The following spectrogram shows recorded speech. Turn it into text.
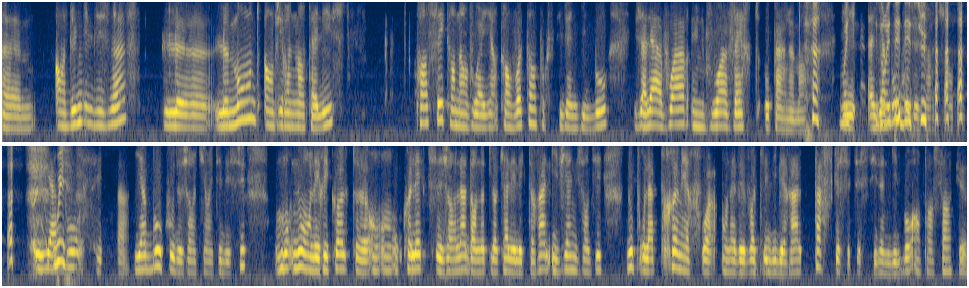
euh, en 2019, le, le monde environnementaliste pensait qu'en envoyant, qu'en votant pour Stephen Guilbeault, j'allais avoir une voix verte au Parlement. oui, ils ont été déçus. et il y a oui. Il y a beaucoup de gens qui ont été déçus. Nous, on les récolte, euh, on, collecte ces gens-là dans notre local électoral. Ils viennent, ils ont dit, nous, pour la première fois, on avait voté libéral parce que c'était Stephen Guilbeault en pensant que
